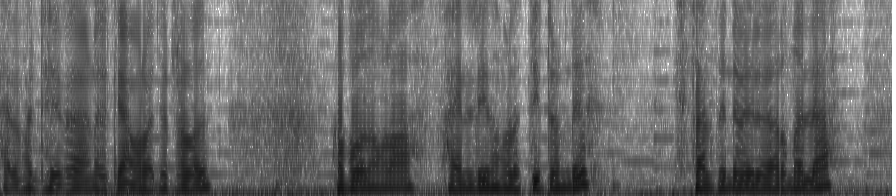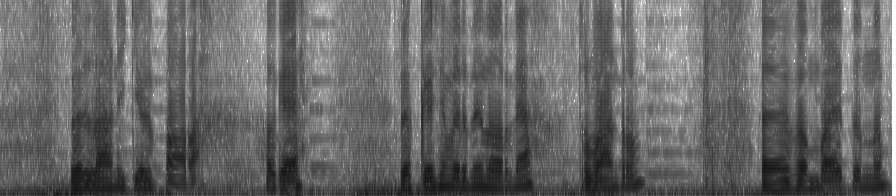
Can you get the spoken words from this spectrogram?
ഹെൽമെറ്റ് ചെയ്താണ് ക്യാമറ വെച്ചിട്ടുള്ളത്. അപ്പോൾ നമ്മൾ ആ ഫൈനലി നമ്മൾ എത്തിയിട്ടുണ്ട്. സ്ഥലത്തിന്റെ പേര് വേറൊന്നുമല്ല. വെള്ളാണിക്കൽ പാറ. ഓക്കെ ലൊക്കേഷൻ വരുന്നതെന്ന് പറഞ്ഞാൽ ട്രിവാൻഡ്രം വെമ്പായത്തുനിന്നും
